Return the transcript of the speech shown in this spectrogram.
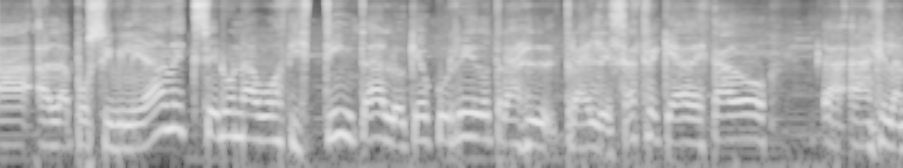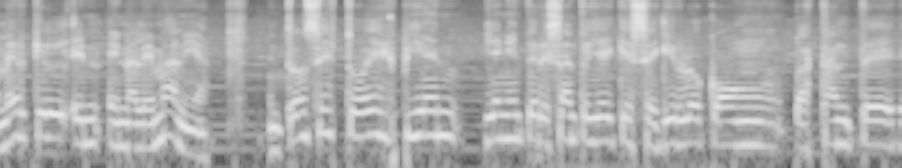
a, la posibilidad de ser una voz distinta a lo que ha ocurrido tras, tras el desastre que ha dejado Angela Merkel en, en Alemania. Entonces esto es bien, bien interesante y hay que seguirlo con bastante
